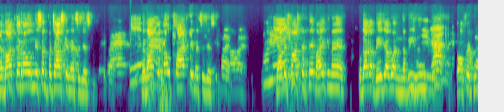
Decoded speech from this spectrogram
मैं बात कर रहा हूँ उन्नीस सौ पचास के मैसेजेस की। मैं बात कर रहा हूँ साठ के मैसेजेस की। क्या विश्वास करते हैं भाई कि मैं खुदा का भेजा हुआ नबी हूँ प्रॉफिट हूँ?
